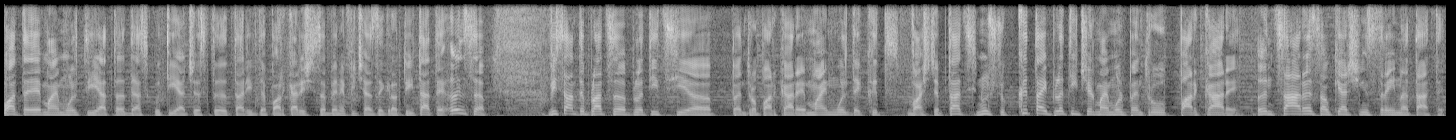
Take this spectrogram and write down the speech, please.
poate mai mult, iată, de a scuti acest tarif de parcare și să beneficiați de gratuitate. Însă, vi s-a întâmplat să plătiți uh, pentru o parcare mai mult decât vă așteptați? Nu știu, cât ai plătit cel mai mult pentru parcare? În țară sau chiar și în străinătate?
